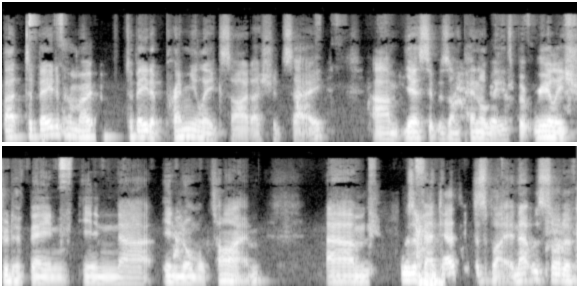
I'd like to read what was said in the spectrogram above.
but to beat a promote, to beat a Premier League side, I should say. Um, yes, it was on penalties, but really should have been in uh, in normal time. Um, was a fantastic display, and that was sort of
